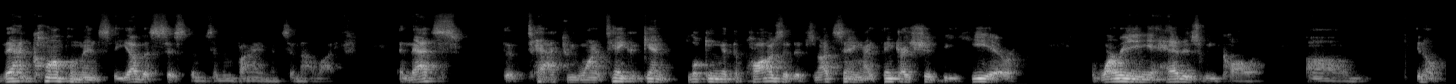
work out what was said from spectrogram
that complements the other systems and environments in our life. And that's the tact we want to take. Again, looking at the positives, not saying I think I should be here, worrying ahead, as we call it. Um, you know,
